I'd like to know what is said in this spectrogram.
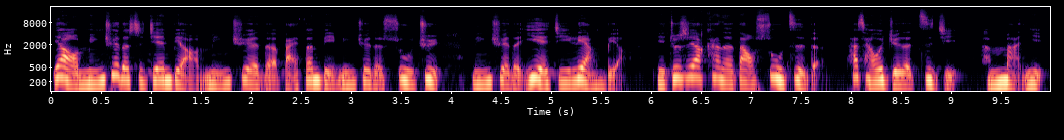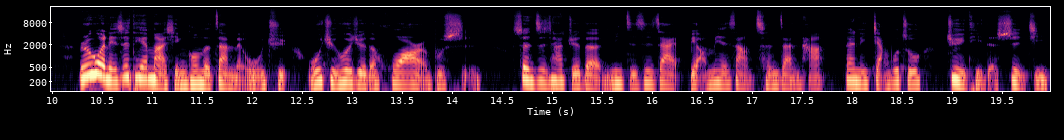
要有明确的时间表、明确的百分比、明确的数据、明确的业绩量表，也就是要看得到数字的，他才会觉得自己很满意。如果你是天马行空的赞美舞曲，舞曲会觉得花而不实，甚至他觉得你只是在表面上称赞他，但你讲不出具体的事迹，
